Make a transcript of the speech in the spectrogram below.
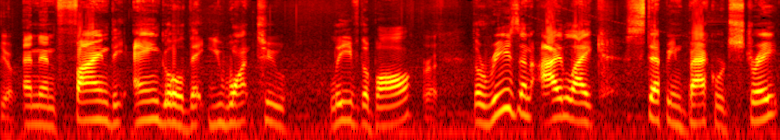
Yep. and then find the angle that you want to leave the ball. Right. The reason I like stepping backwards straight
